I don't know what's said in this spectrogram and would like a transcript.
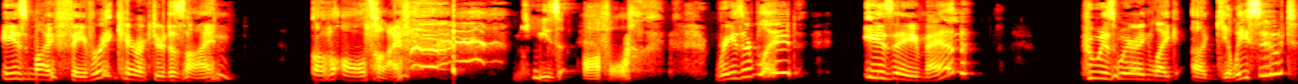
is my favorite character design of all time. He's awful. Razorblade is a man who is wearing like a ghillie suit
